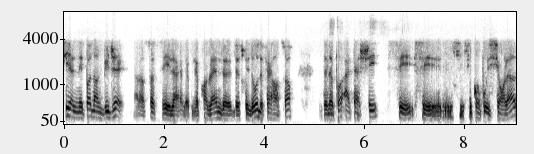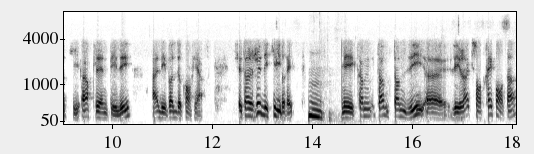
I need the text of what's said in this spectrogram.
si elle n'est pas dans le budget. Alors ça, c'est le, le problème de, de Trudeau de faire en sorte de ne pas attacher ces, ces, ces- ces propositions-là qui heurtent le NPD à des votes de confiance. C'est un jeu d'équilibriste. Mais comme Tom, Tom dit, euh, les gens qui sont très contents,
